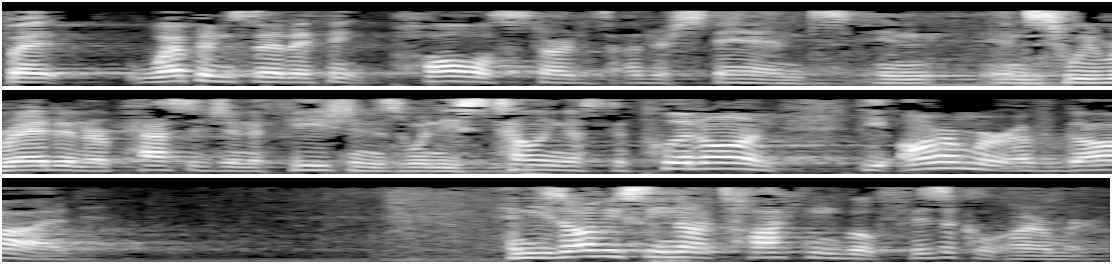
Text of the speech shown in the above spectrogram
but weapons that I think Paul started to understand. And as we read in our passage in Ephesians when he's telling us to put on the armor of God. And he's obviously not talking about physical armor.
